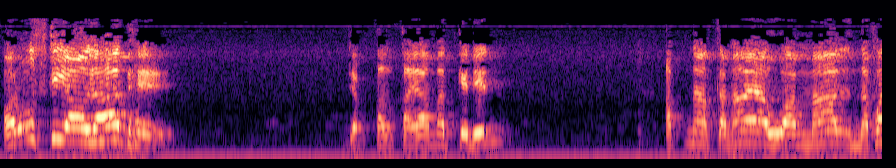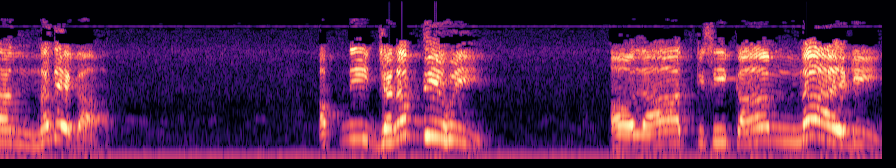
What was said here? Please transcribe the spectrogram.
اور اس کی اولاد ہے۔ جب کل قیامت کے دن اپنا کمایا ہوا مال نفع نہ دے گا، اپنی جنم دی ہوئی اولاد کسی کام نہ آئے گی۔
